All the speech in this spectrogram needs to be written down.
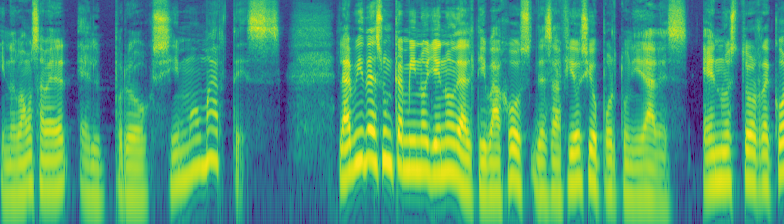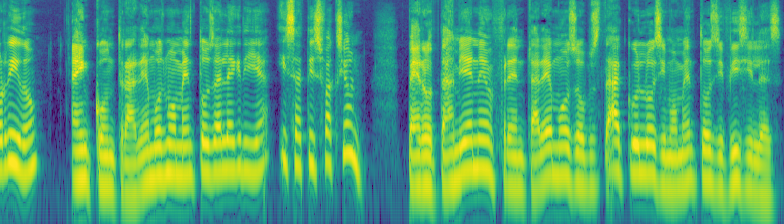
y nos vamos a ver el próximo martes. La vida es un camino lleno de altibajos, desafíos y oportunidades. En nuestro recorrido encontraremos momentos de alegría y satisfacción, pero también enfrentaremos obstáculos y momentos difíciles.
